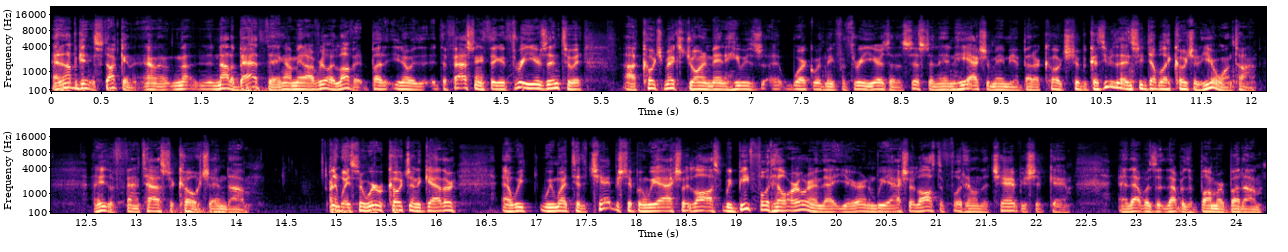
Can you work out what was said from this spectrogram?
And I ended up getting stuck in it, and not, not a bad thing. I mean, I really love it. But you know, the fascinating thing, three years into it, uh, Coach Mix joined me, and he was uh, working with me for three years as an assistant, and he actually made me a better coach too because he was the NCAA Coach of the Year one time, and he's a fantastic coach. And um, Anyway, so we were coaching together, and we we went to the championship, and we actually lost. We beat Foothill earlier in that year, and we actually lost to Foothill in the championship game, and that was a, that was a bummer. But um,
